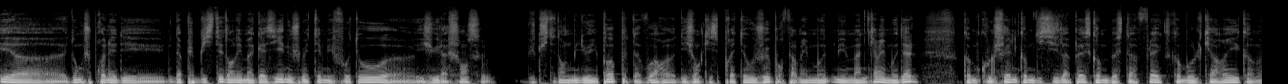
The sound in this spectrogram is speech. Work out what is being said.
Et euh, donc je prenais de la publicité dans les magazines où je mettais mes photos euh, et j'ai eu la chance, euh, vu que j'étais dans le milieu hip-hop, d'avoir des gens qui se prêtaient au jeu pour faire mes, mannequins, mes modèles, comme Cool Chain, comme DC's Lapes, comme Bustaflex, comme All Carry, comme,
